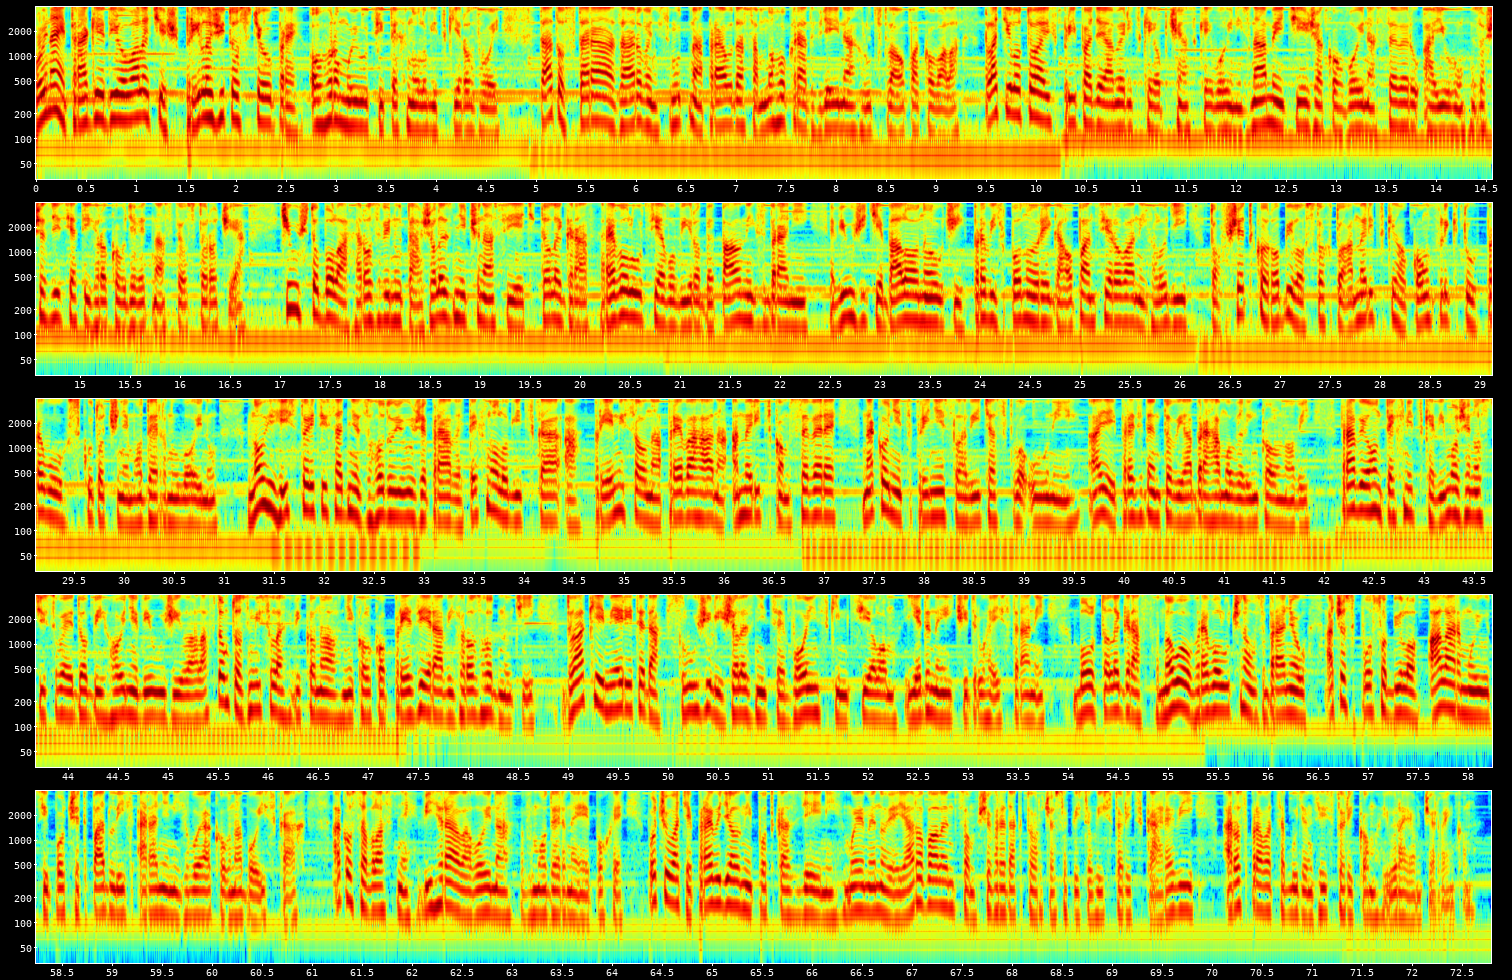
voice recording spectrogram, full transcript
Vojna je tragédiou, ale tiež príležitosťou pre ohromujúci technologický rozvoj. Táto stará a zároveň smutná pravda sa mnohokrát v dejinách ľudstva opakovala. Platilo to aj v prípade americkej občianskej vojny, známej tiež ako vojna severu a juhu zo 60. rokov 19. storočia. Či už to bola rozvinutá železničná sieť, telegraf, revolúcia vo výrobe palných zbraní, využitie balónov či prvých ponoriek a opancierovaných lodí, to všetko robilo z tohto amerického konfliktu prvú skutočne modernú vojnu. Mnohí historici sa dnes zhodujú, že práve technologická a priemyselná prevaha na americkom severe nakoniec priniesla víťazstvo Únii a jej prezidentovi Abrahamovi Lincolnovi. Práve on technické vymoženosti svojej doby hojne využíval a v tomto zmysle vykonal niekoľko prezieravých rozhodnutí. Do akej miery teda slúžili železnice vojenským cieľom jednej či druhej strany? Bol telegraf novou revolučnou zbraňou a čo spôsobilo alarmujúci počet padlých a ranených vojakov na boiskách? Ako sa vlastne vyhráva vojna v modernej epoche? Počúvate pravidelný podcast Dejiny. Moje meno je Jaro Valencom, šéf-redaktor časopisu Historická reví a rozprávať sa budem s historikom Jurajom Červenkom.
